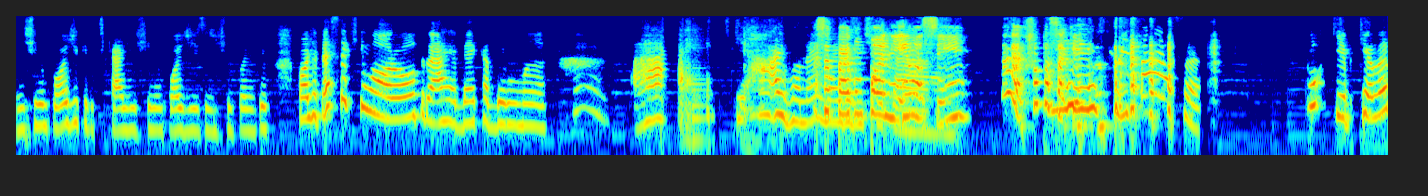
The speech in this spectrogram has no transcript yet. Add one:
A gente não pode criticar, a gente não pode isso, a gente não pode. Pode até ser que uma hora ou outra a Rebeca dê uma. Ai, que raiva, né? Você Mas pega um paninho fica- assim. É, deixa eu passar aqui. Isso, e passa. Por quê? Porque ela é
